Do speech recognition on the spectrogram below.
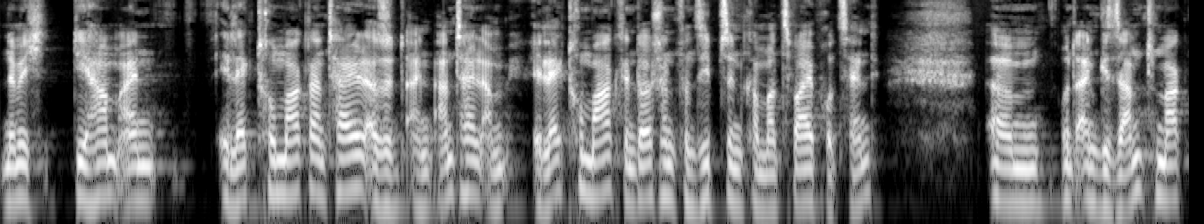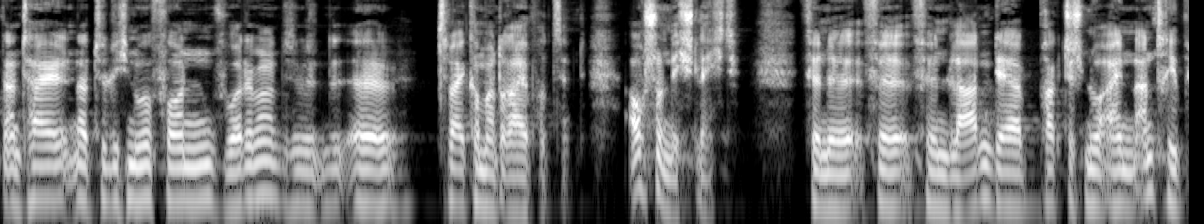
Nämlich, die haben einen Elektromarktanteil, also einen Anteil am Elektromarkt in Deutschland von 17,2 Prozent ähm, und einen Gesamtmarktanteil natürlich nur von, warte mal, äh, 2,3 Prozent. Auch schon nicht schlecht für, eine, für, für einen Laden, der praktisch nur einen Antrieb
